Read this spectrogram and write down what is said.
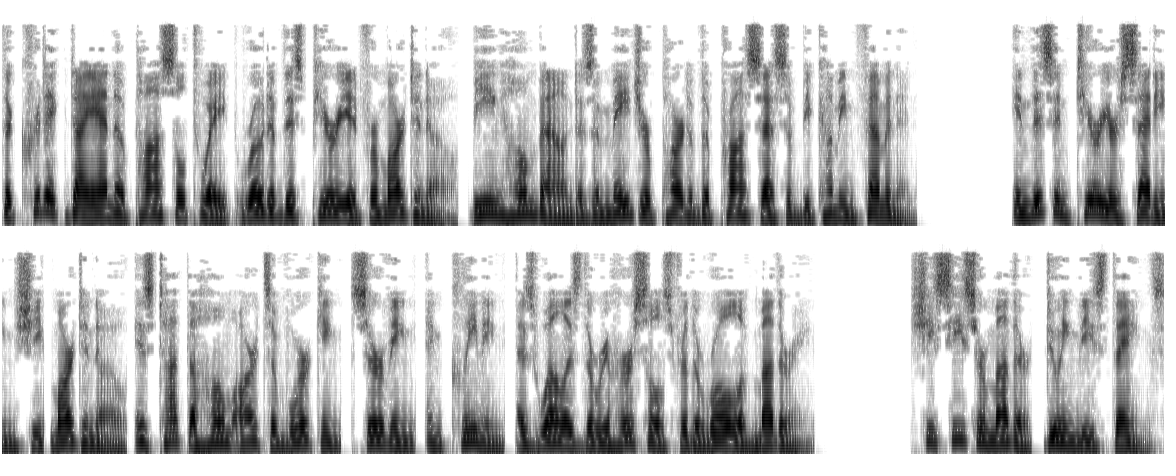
The critic Diana Postlethwaite wrote of this period for Martineau, being homebound is a major part of the process of becoming feminine. In this interior setting she Martineau is taught the home arts of working, serving, and cleaning, as well as the rehearsals for the role of mothering. She sees her mother, doing these things.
